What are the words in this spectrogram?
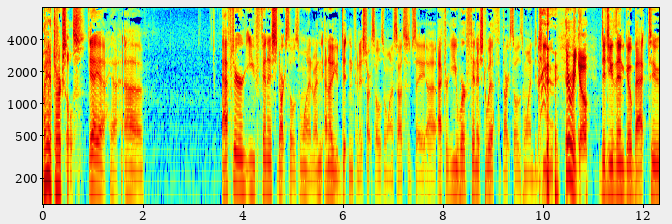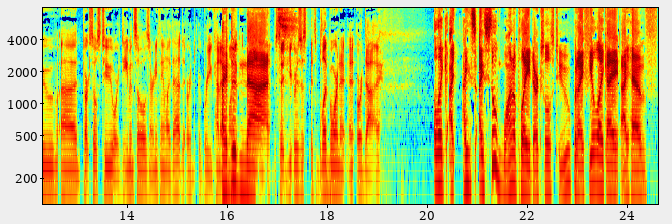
oh yeah, Dark Souls. Yeah, yeah, yeah. Uh, after you finished Dark Souls one, I know you didn't finish Dark Souls one, so I should say uh, after you were finished with Dark Souls one, did you? there we go. Did you then go back to uh, Dark Souls two or Demon Souls or anything like that, or were you kind of? I like, did not. So it was just it's Bloodborne or die like I, I, I still want to play Dark Souls 2, but I feel like I, I have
